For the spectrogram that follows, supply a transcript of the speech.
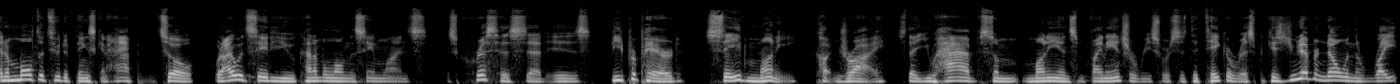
And a multitude of things can happen. So, what I would say to you, kind of along the same lines as Chris has said, is be prepared, save money, cut and dry, so that you have some money and some financial resources to take a risk because you never know when the right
